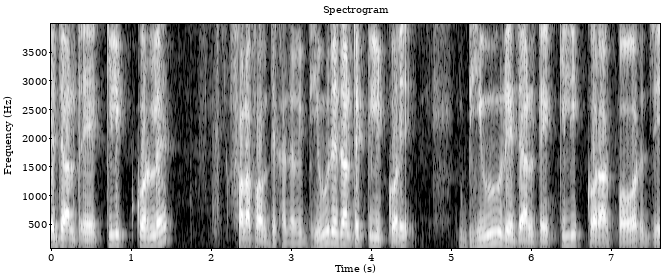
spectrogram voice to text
রেজাল্টে ক্লিক করলে ফলাফল দেখা যাবে। ভিউ রেজাল্টে ক্লিক করে ভিউ রেজাল্টে ক্লিক করার পর যে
